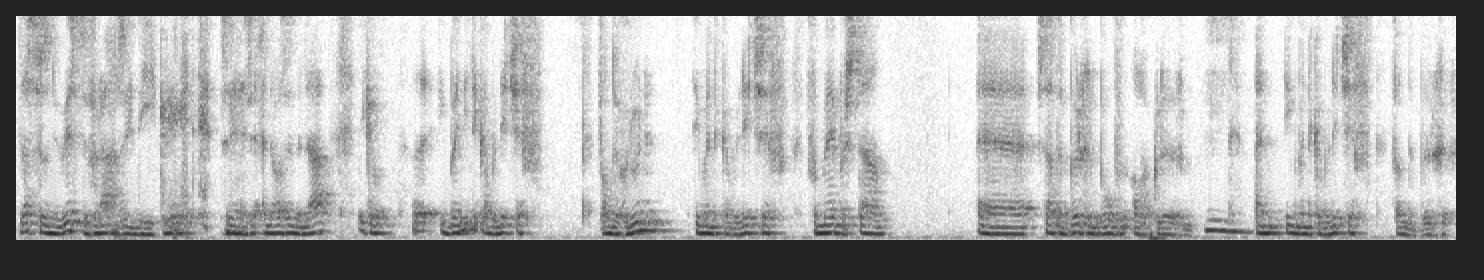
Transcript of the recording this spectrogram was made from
dat is nu eerste vraag zijn die je krijgt, zei ze. En dat was inderdaad, ik, heb, uh, ik ben niet de kabinetchef van de Groenen, ik ben de kabinetchef. Voor mij bestaan uh, staat de burger boven alle kleuren. Hmm. En ik ben de kabinetchef van de burger.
